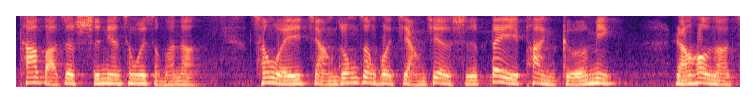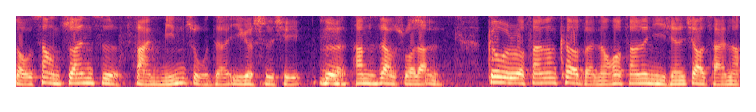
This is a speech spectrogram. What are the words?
他把这十年称为什么呢？称为蒋中正或蒋介石背叛革命，然后呢走上专制反民主的一个时期，是？他们是这样说的。各位如果翻翻课本呢，或翻翻你以前的教材呢，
